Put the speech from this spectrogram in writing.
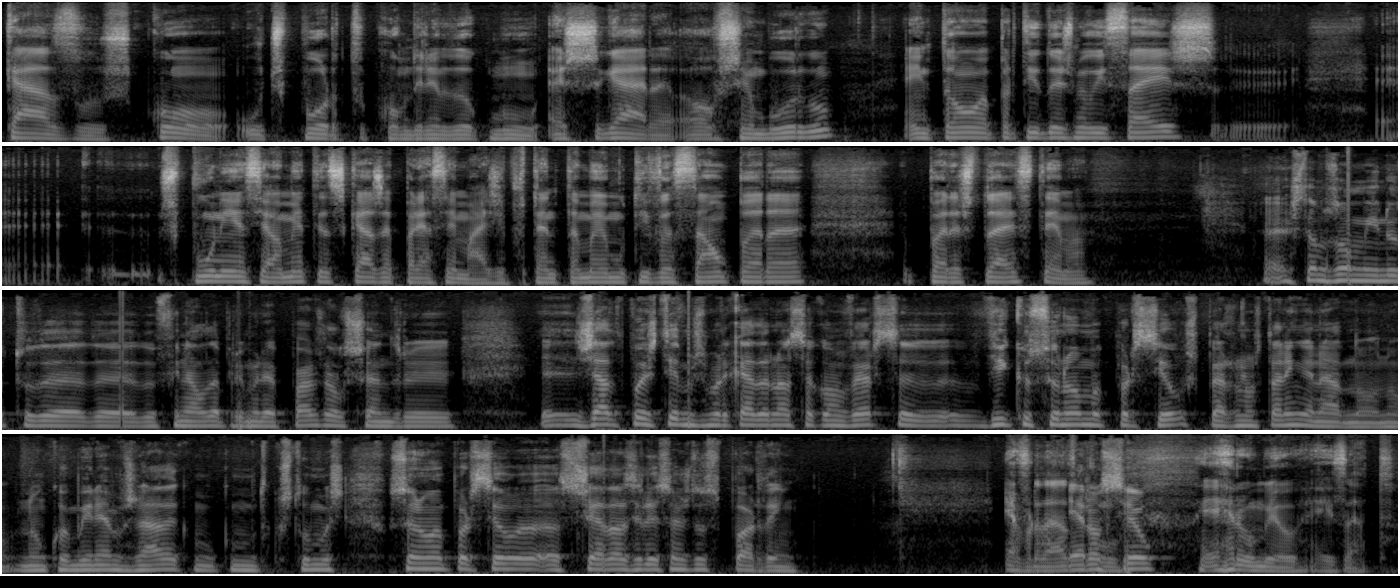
casos com o desporto como denominador comum a chegar ao Luxemburgo, então a partir de 2006 eh, eh, exponencialmente esses casos aparecem mais e, portanto, também a motivação para, para estudar esse tema. Eh, estamos a um minuto da, da, do final da primeira parte, Alexandre. Já depois de termos marcado a nossa conversa, vi que o seu nome apareceu, espero não estar enganado, não, não, não combinamos nada, como, como de costumas. O seu nome apareceu associado às eleições do Sporting. É verdade. Era o seu? Era o meu, é exato.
